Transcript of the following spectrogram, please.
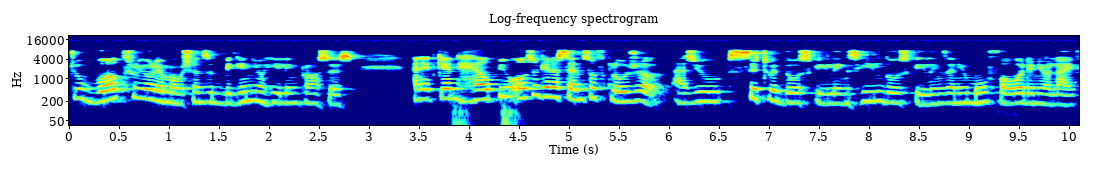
to work through your emotions and begin your healing process. And it can help you also get a sense of closure as you sit with those feelings, heal those feelings, and you move forward in your life.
